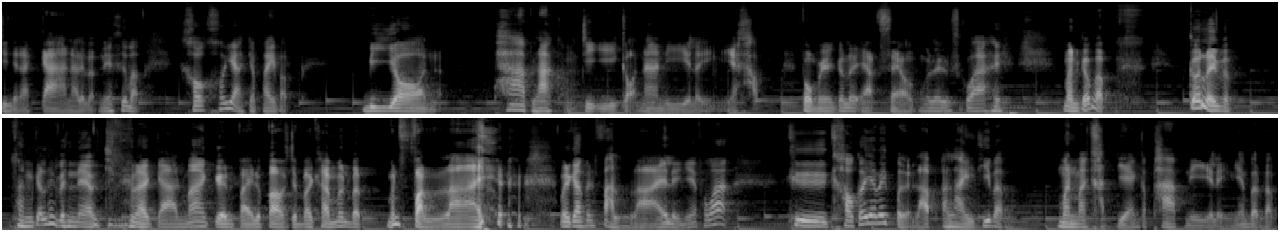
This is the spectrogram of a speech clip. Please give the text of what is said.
จินตนาการอะไรแบบนี้คือแบบเขาเขาอยากจะไปแบบบียอนภาพลักษณ์ของ GE ก่อนหน้านี้อะไรอย่างเงี้ยครับ ผมเองก็เลยแอบแซวผมก็เลยรู้สึกว่าเฮ้ยมันก็แบบก็เลยแบบมันก็เลยเป็นแนวจินตนาการมากเกินไปหรือเปล่าจะบางครั้งมันแบบมันฝันร้าย มันการเป็นฝันร้ายอะไรเงี้ยเพราะว่า คือเขาก็ยังไม่เปิดรับอะไรที่แบบมันมาขัดแย้งกับภาพนี้อะไรเงี้ยแบบแบบ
